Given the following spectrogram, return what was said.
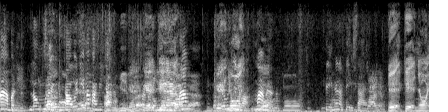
มาบ่นี่ลงมือเขาไว้นี่มาค่ะพี่จันมีบ่แกะแกะน้แกะำย่อยบ่มาแม่มอปิ่งให้น่ะปิ่งใส่ว้าเนี่ยแกะแกะย่อย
